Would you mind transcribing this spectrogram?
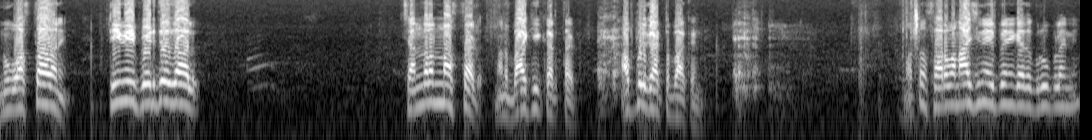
నువ్వు వస్తావని. టీవీ పెడితే చాలు. చంద్రన్న వస్తాడు మన బాకీ కడతాడు. అప్పులు కట్టబాకండి. మొత్తం సర్వనాశనం అయిపోయినాయి కదా గ్రూపులన్నీ.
